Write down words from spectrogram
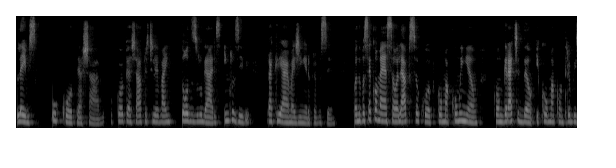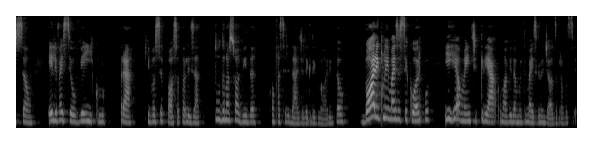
Lembre-se, o corpo é a chave. O corpo é a chave para te levar em todos os lugares, inclusive para criar mais dinheiro para você. Quando você começa a olhar para o seu corpo com uma comunhão, com gratidão e com uma contribuição, ele vai ser o veículo para que você possa atualizar tudo na sua vida com facilidade, alegria e glória. Então, bora incluir mais esse corpo e realmente criar uma vida muito mais grandiosa para você.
